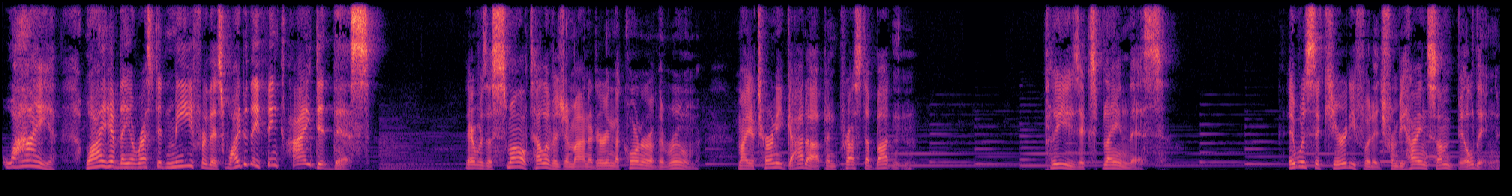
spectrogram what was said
Why? Why have they arrested me for this? Why do they think I did this? There was a small television monitor in the corner of the room. My attorney got up and pressed a button. Please explain this. It was security footage from behind some building.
